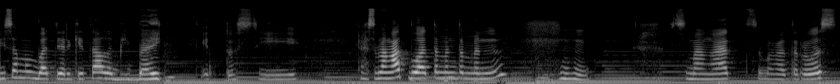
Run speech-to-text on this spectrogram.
bisa membuat diri kita lebih baik Itu sih Nah, semangat buat temen-temen. Semangat semangat terus.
